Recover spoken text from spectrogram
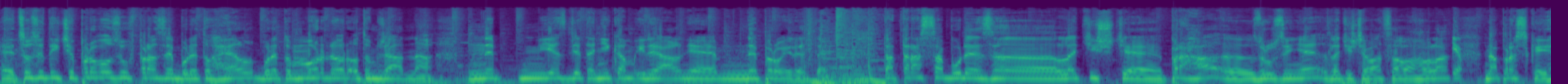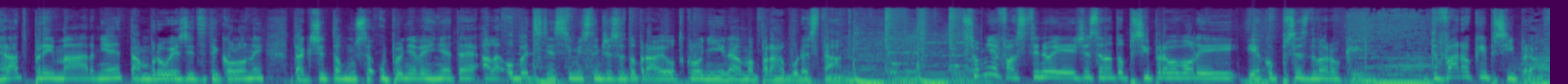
Eh, Co se týče provozu v Praze, bude to hell, bude to Mordor, o tom žádná. Ne, jezděte nikam ideálně, neprojedete. Ta trasa bude z eh, letiště Praha, eh, z Ruzině, z letiště Václava Havla, Jo. na Pražský hrad primárně, tam budou jezdit ty kolony, takže tomu se úplně vyhněte, ale obecně si myslím, že se to právě odkloní jinam a Praha bude stát. Co mě fascinuje, je, že se na to připravovali jako přes dva roky. Dva roky příprav.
